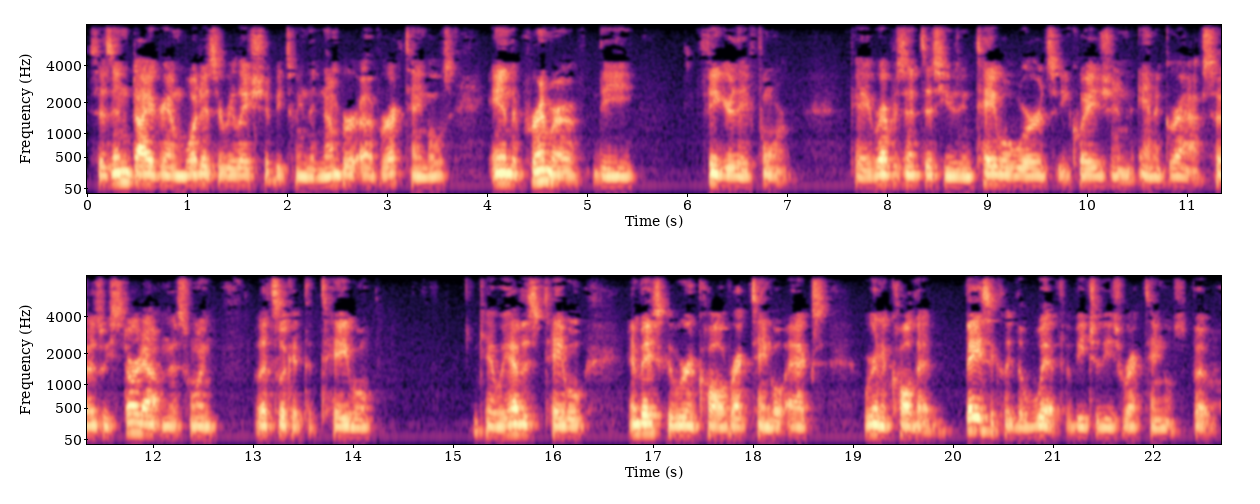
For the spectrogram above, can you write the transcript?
says in diagram, what is the relationship between the number of rectangles and the perimeter of the figure they form. Okay, represent this using table, words, equation, and a graph. So as we start out in this one, let's look at the table. Okay, we have this table, and basically we're going to call rectangle x. We're going to call that basically the width of each of these rectangles. But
